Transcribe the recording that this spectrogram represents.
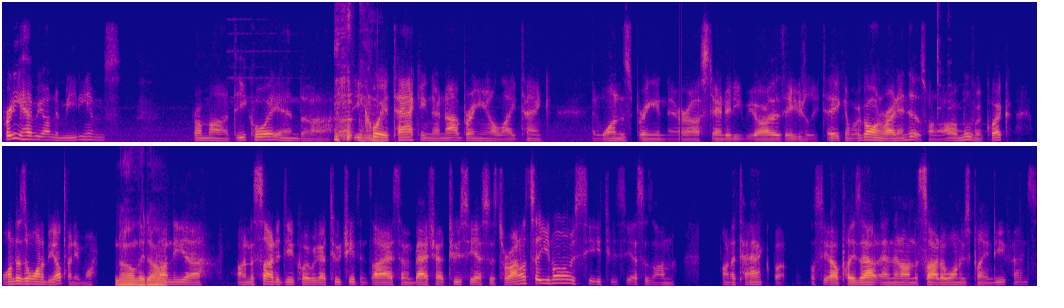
pretty heavy on the mediums from uh, decoy and uh, decoy attacking. They're not bringing a light tank, and one's bringing their uh, standard EBR that they usually take. And we're going right into this one. Oh, we're moving quick. One doesn't want to be up anymore. No, they But on don't. On the uh, on the side of decoy, we got two chieftains, IS7 batch out, two CSs. Toronto. Let's say you don't always see two CSs on on attack, but we'll see how it plays out. And then on the side of one who's playing defense,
